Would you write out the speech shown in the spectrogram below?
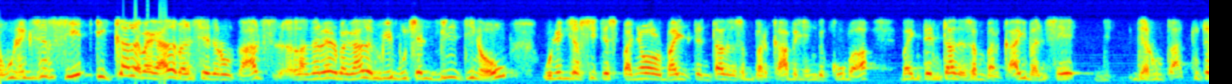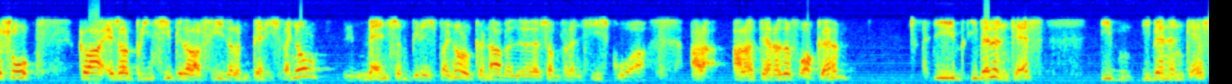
un exèrcit i cada vegada van ser derrotats. La darrera vegada, en 1829, un exèrcit espanyol va intentar desembarcar, venint de Cuba, va intentar desembarcar i van ser derrotats. Tot això, clar, és el principi de la fi de l'imperi espanyol, l'immens imperi espanyol que anava de San Francisco a, a, la, a la Terra de Foc, eh? I, i ben entès, i, i ben entès,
